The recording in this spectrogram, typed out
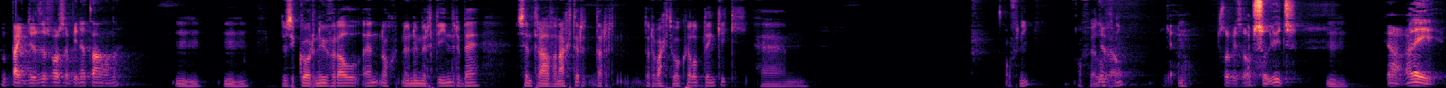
een pak duurder voor ze binnen te halen. Hè. Mm -hmm. Dus ik hoor nu vooral hè, nog een nummer 10 erbij. Centraal van achter, daar, daar wachten we ook wel op, denk ik. Um, of niet? Of wel, of niet? Ja, sowieso. Absoluut. Hm. Ja, allee,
